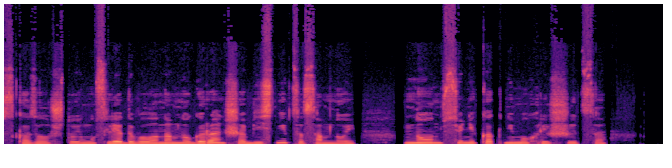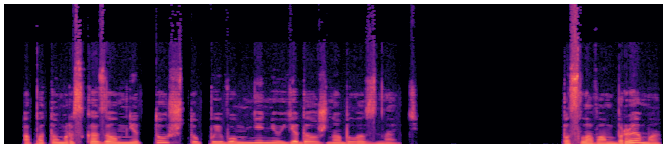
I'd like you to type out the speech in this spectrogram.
Сказал, что ему следовало намного раньше объясниться со мной, но он все никак не мог решиться. А потом рассказал мне то, что, по его мнению, я должна была знать. По словам Брема,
